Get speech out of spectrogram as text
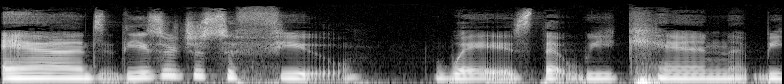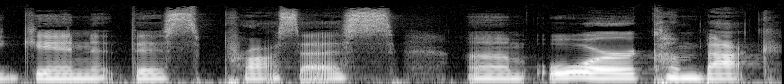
And these are just a few ways that we can begin this process um, or come back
